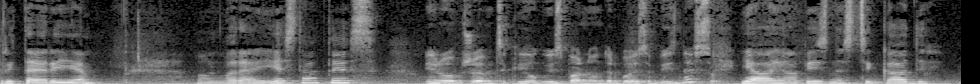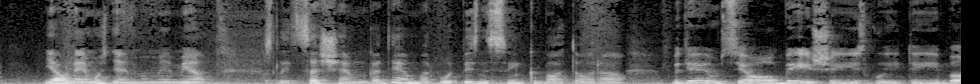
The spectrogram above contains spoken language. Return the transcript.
kritērijiem un varēju iestāties. Ierobežojumi, cik ilgi vispār nodarbojas ar biznesu? Jā, jā, biznesa cik gadi jauniem uzņēmumiem, jā. Līdz sešiem gadiem varbūt biznesa inkubatorā. Bet, ja jums jau bija šī izglītība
